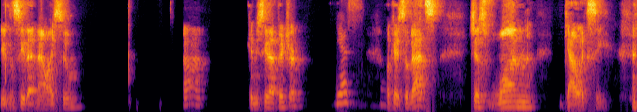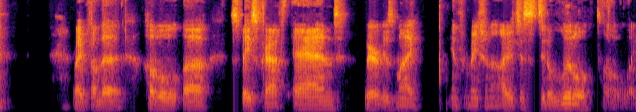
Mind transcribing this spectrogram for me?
You can see that now, I assume? Ah, can you see that picture? Yes. Okay, so that's just one galaxy. right from the Hubble uh, spacecraft. And where is my information? I just did a little. Oh, I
